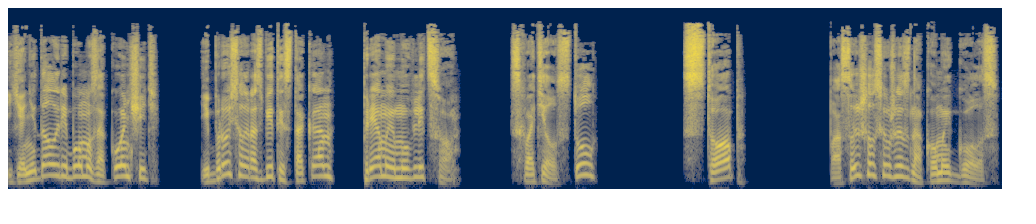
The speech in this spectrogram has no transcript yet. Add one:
Я не дал Рябому закончить и бросил разбитый стакан прямо ему в лицо. Схватил стул. «Стоп!» Послышался уже знакомый голос.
